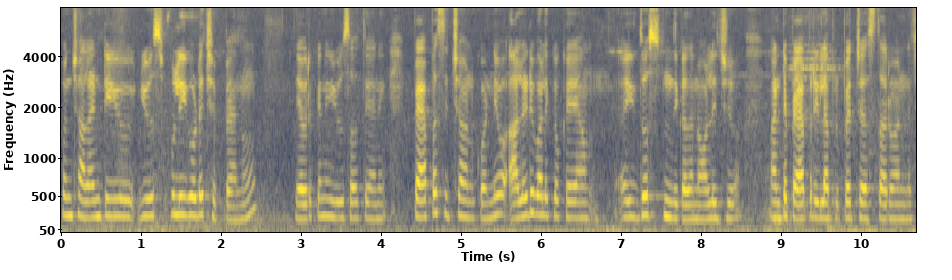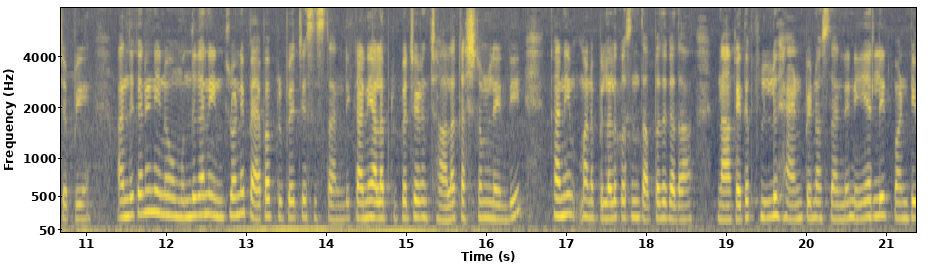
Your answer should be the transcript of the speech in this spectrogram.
కొంచెం అలాంటి యూస్ఫుల్లీ కూడా చెప్పాను. ఎవరికైనా యూస్ అవుతాయని పేపర్స్ ఇచ్చామనుకోండి ఆల్రెడీ వాళ్ళకి ఒక ఇది వస్తుంది కదా నాలెడ్జ్ అంటే పేపర్ ఇలా ప్రిపేర్ చేస్తారు అని చెప్పి. అందుకని నేను ముందుగానే ఇంట్లోనే పేపర్ ప్రిపేర్ చేసి ఇస్తానండి కానీ అలా ప్రిపేర్ చేయడం చాలా కష్టం లేండి. కానీ మన పిల్లల కోసం తప్పదు కదా. నాకైతే ఫుల్ హ్యాండ్ పెయిన్ వస్తుందండి. నియర్లీ ట్వంటీ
